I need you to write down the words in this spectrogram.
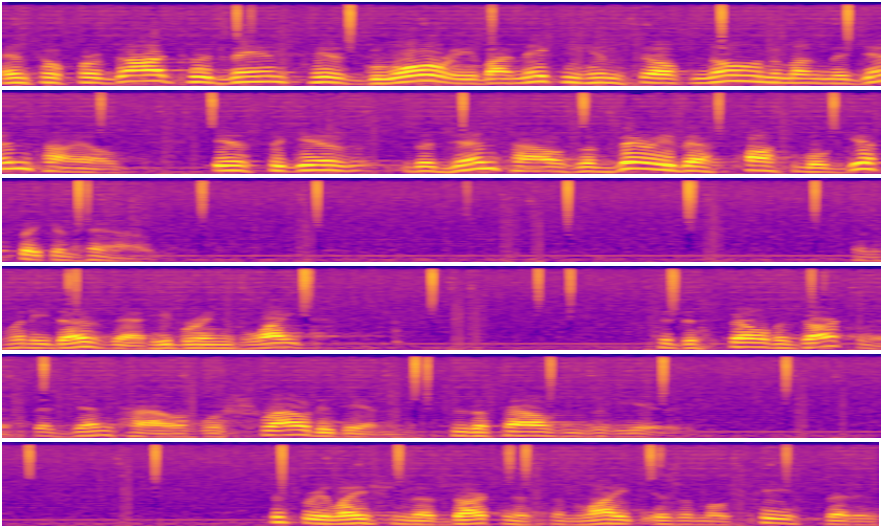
And so for God to advance his glory by making himself known among the Gentiles is to give the Gentiles the very best possible gift they can have. And when he does that, he brings light to dispel the darkness that Gentiles were shrouded in through the thousands of years. This relation of darkness and light is a motif that is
